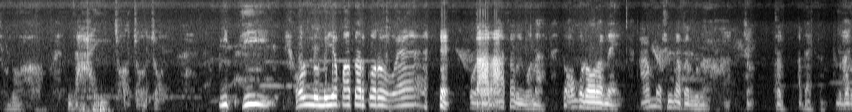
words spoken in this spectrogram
শোনো, যাই, চল চল চল। পিচ্ছি, স্বর্ণ নিয়ে পাচার করো হ্যাঁ? তার আচার হইব না, অঙ্কটা ওরা নেয়। আমরা শুধু আচার করব চল চল আদা একটা বড়।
